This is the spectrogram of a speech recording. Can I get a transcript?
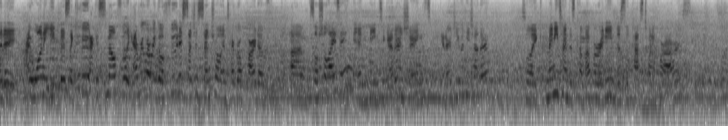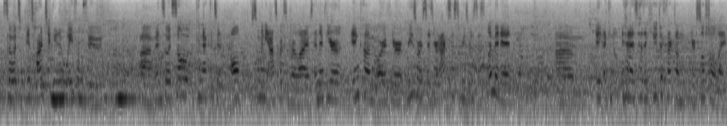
That I, I want to eat this like food I can smell food like everywhere we go food is such a central integral part of um, socializing and being together and sharing energy with each other so like many times it's come up already in just the past 24 hours so it's it's hard to get away from food, um, and so it's so connected to all so many aspects of our lives. And if your income or if your resources, your access to resources is limited, um, it, it can it has, has a huge effect on your social life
